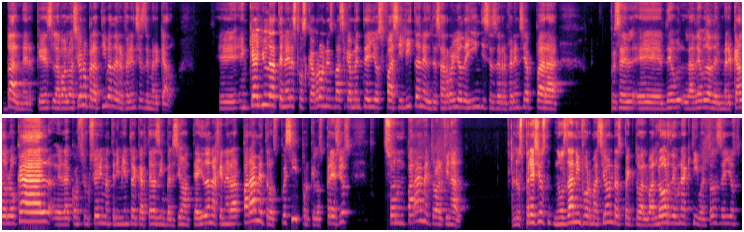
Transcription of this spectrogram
Balmer, que es la evaluación operativa de referencias de mercado. ¿En qué ayuda a tener estos cabrones? Básicamente ellos facilitan el desarrollo de índices de referencia para pues la deuda del mercado local, la construcción y mantenimiento de carteras de inversión. Te ayudan a generar parámetros. Pues sí, porque los precios son un parámetro al final. Los precios nos dan información respecto al valor de un activo. Entonces ellos,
